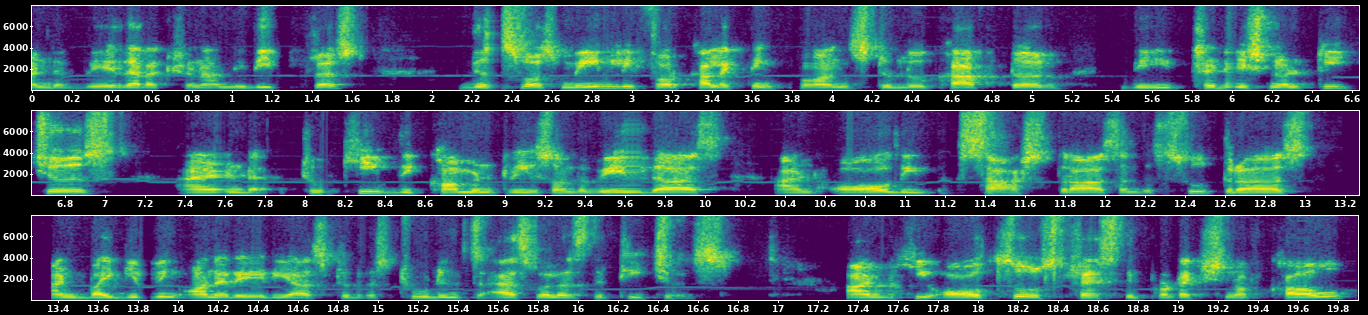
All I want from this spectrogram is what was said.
and the Veda Rakshana Nidhi Trust. This was mainly for collecting funds to look after the traditional teachers and to keep the commentaries on the Vedas and all the Shastras and the Sutras, and by giving honorarias to the students as well as the teachers. And he also stressed the protection of cow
